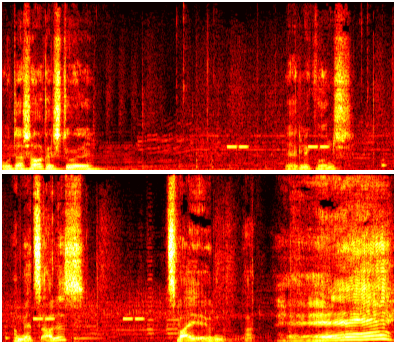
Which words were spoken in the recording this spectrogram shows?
Roter Schaukelstuhl. Ja, Glückwunsch. Haben wir jetzt alles? Zwei und... Hä?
